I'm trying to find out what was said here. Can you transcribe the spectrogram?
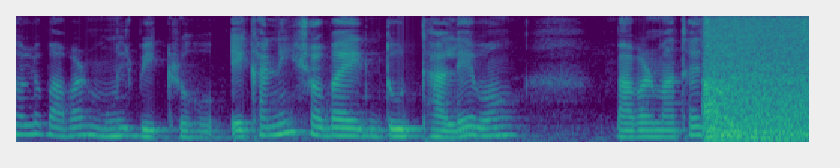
হলো বাবার মূল বিগ্রহ। এখানেই সবাই দুধ ঢালে এবং বাবার মাথায় জল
